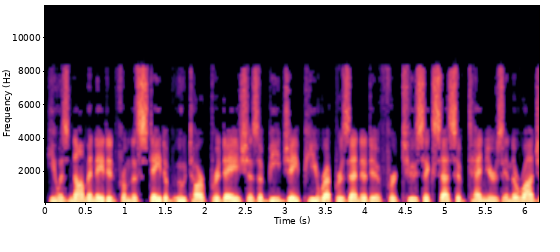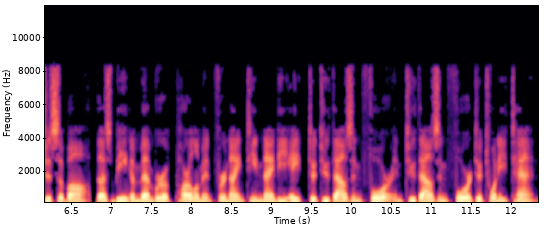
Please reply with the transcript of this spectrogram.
He was nominated from the state of Uttar Pradesh as a BJP representative for two successive tenures in the Rajya Sabha, thus being a Member of Parliament for 1998 to 2004 and 2004 to 2010.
